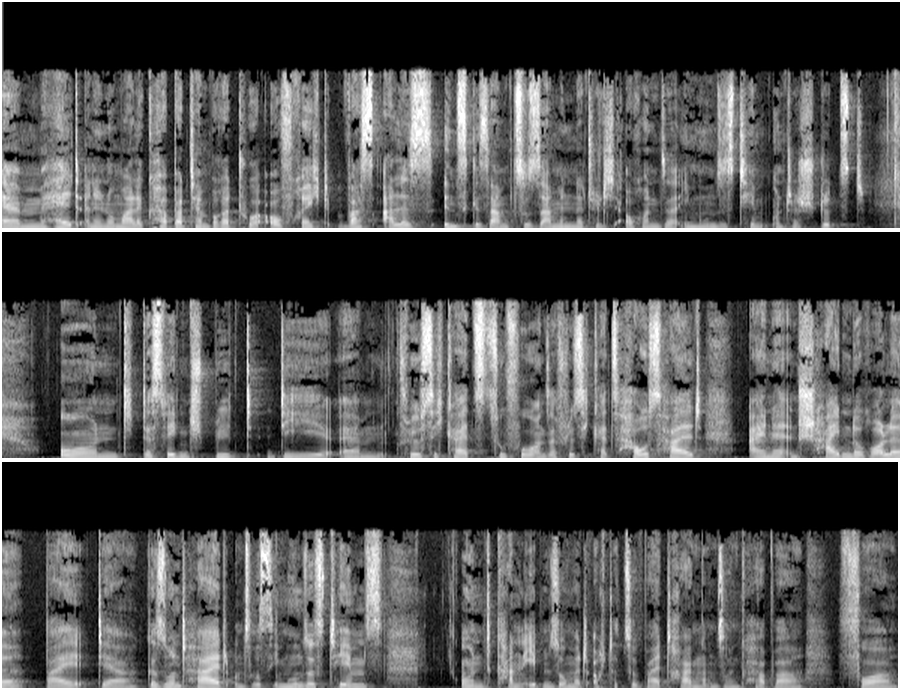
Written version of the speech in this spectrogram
ähm, hält eine normale Körpertemperatur aufrecht, was alles insgesamt zusammen natürlich auch unser Immunsystem unterstützt. Und deswegen spielt die ähm, Flüssigkeitszufuhr, unser Flüssigkeitshaushalt eine entscheidende Rolle bei der Gesundheit unseres Immunsystems und kann eben somit auch dazu beitragen, unseren Körper vor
